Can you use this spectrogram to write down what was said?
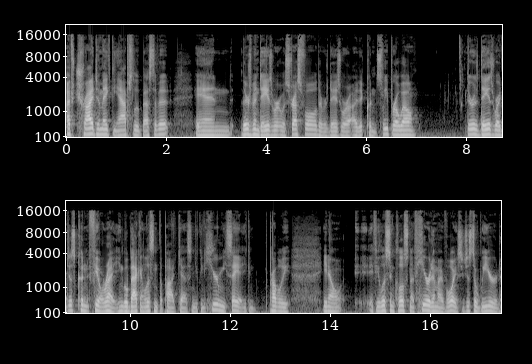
I've tried to make the absolute best of it, and there's been days where it was stressful. There was days where I couldn't sleep real well. There was days where I just couldn't feel right. You can go back and listen to the podcast, and you can hear me say it. You can probably, you know, if you listen close enough, hear it in my voice. It's just a weird,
